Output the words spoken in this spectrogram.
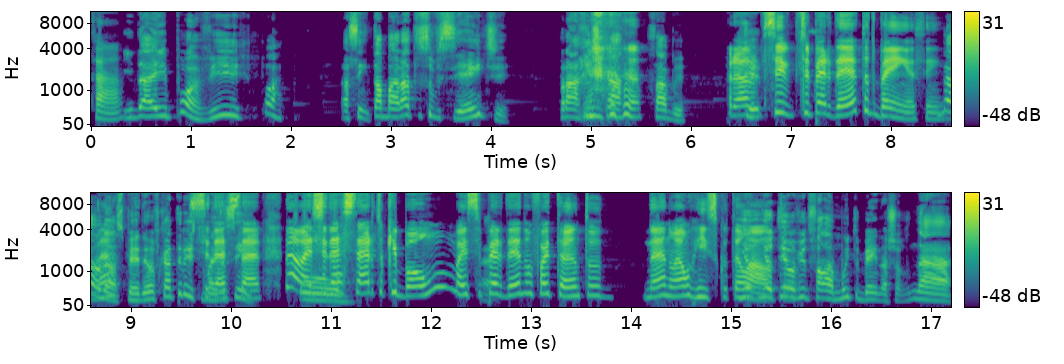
Tá. E daí, pô, vi, pô, assim, tá barato o suficiente pra arriscar, sabe? Pra Que- se, se perder, tudo bem, assim. Não, né? não, se perdeu eu vou ficar triste, Se mas der assim, certo. Não, mas se o- der certo, que bom, mas se perder, não foi tanto, né? Não é um risco tão e eu, e alto. eu tenho ouvido falar muito bem da Shopee. Na,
